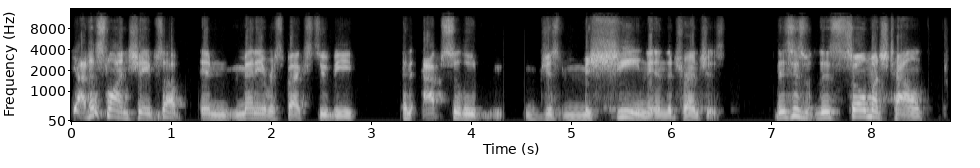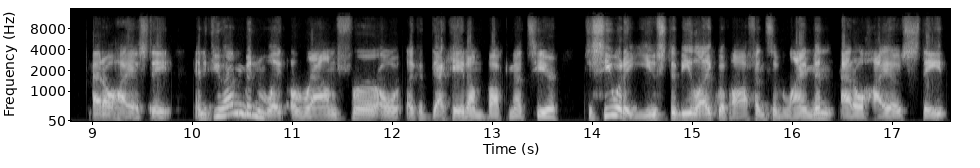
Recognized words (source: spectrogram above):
yeah, this line shapes up in many respects to be an absolute just machine in the trenches. This is there's so much talent at Ohio State. And if you haven't been like around for oh, like a decade on Bucknuts here to see what it used to be like with offensive linemen at Ohio State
